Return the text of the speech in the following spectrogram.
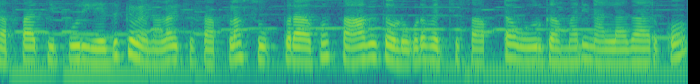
சப்பாத்தி பூரி எதுக்கு வேணாலும் வச்சு சாப்பிட்லாம். சூப்பராக இருக்கும். சாதத்தோடு கூட வச்சு சாப்பிட்டா ஊறுகா மாதிரி நல்லா தான் இருக்கும்.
